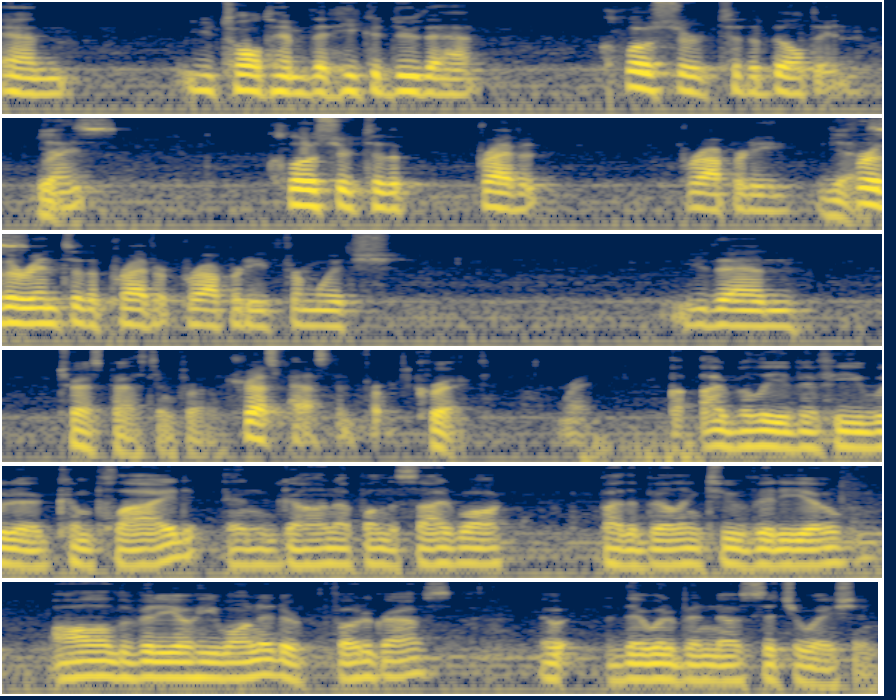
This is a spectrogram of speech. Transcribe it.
And you told him that he could do that closer to the building, right? Yes. Closer to the private property, Yes. further into the private property from which you then Trespassed in front. trespassed him from. Correct. Right. I believe if he would have complied and gone up on the sidewalk by the building to video all the video he wanted or photographs, there would have been no situation.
